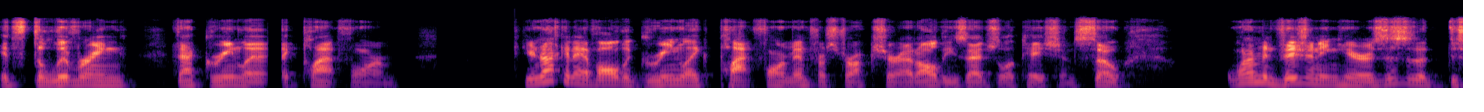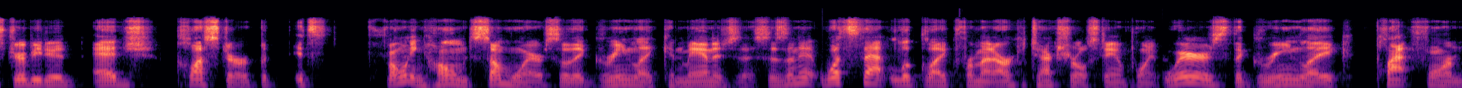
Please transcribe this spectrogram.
It's delivering that GreenLake platform. You're not going to have all the GreenLake platform infrastructure at all these edge locations. So what I'm envisioning here is this is a distributed edge cluster, but it's phoning home somewhere so that GreenLake can manage this, isn't it? What's that look like from an architectural standpoint? Where is the GreenLake platform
